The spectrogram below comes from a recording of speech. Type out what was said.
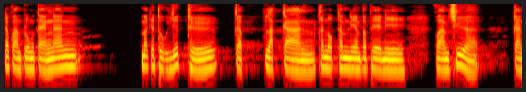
และความปรุงแต่งนั้น มักจะถูกยึดถือกับหลักการขนบธรรมเนียมประเพณี ความเชื่อ การ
